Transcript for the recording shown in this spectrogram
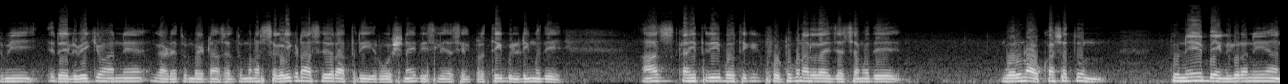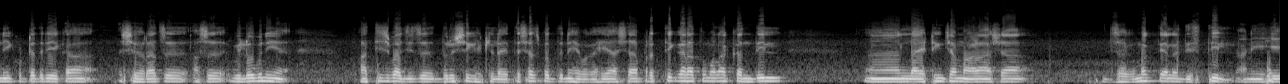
तुम्ही रेल्वे किंवा अन्य गाड्यातून बैठला असाल तुम्हाला सगळीकडे असे रात्री रोषणाई दिसली असेल प्रत्येक बिल्डिंगमध्ये आज काहीतरी बहुतेक एक फोटो पण आलेला आहे ज्याच्यामध्ये वरून अवकाशातून पुणे बेंगलोर आणि आणि कुठल्यातरी एका शहराचं असं विलोभनीय आतिषबाजीचं दृश्य घेतलेलं आहे. तशाच पद्धतीने हे बघा हे अशा प्रत्येक घरात तुम्हाला कंदील लायटिंगच्या माळा अशा झगमगत्याला दिसतील आणि हे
